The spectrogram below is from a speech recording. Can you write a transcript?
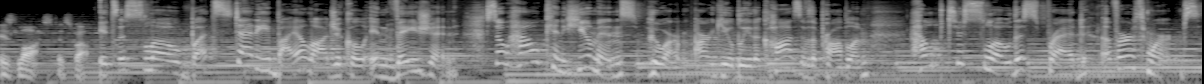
is lost as well. It's a slow but steady biological invasion. So how can humans, who are arguably the cause of the problem, help to slow the spread of earthworms?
